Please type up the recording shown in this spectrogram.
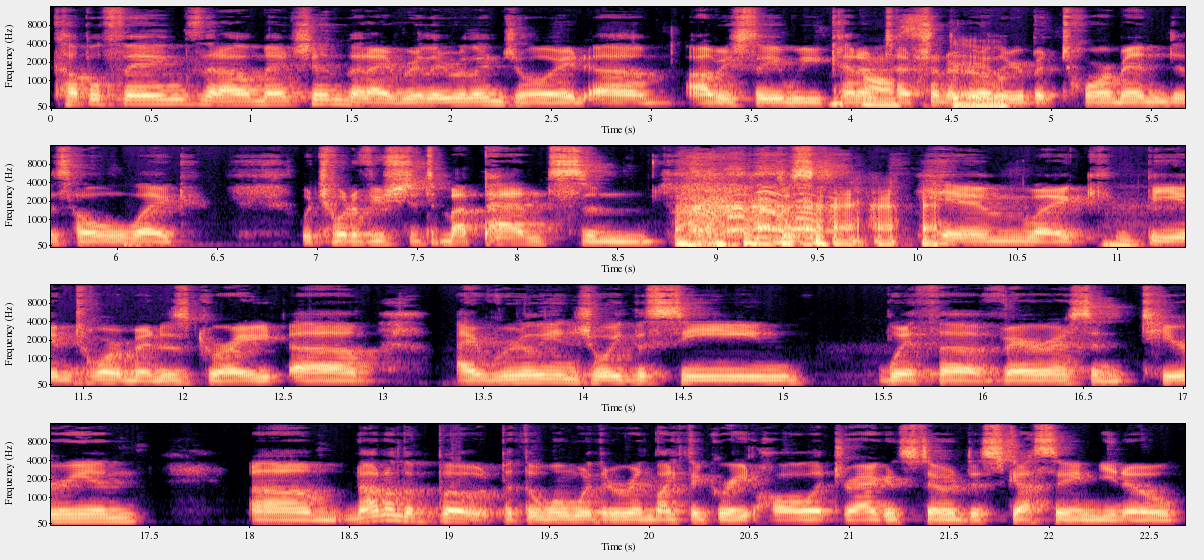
couple things that I'll mention that I really really enjoyed. Um, obviously, we kind of Oh, touched on it earlier, but Tormund, his whole like, which one of you shit in my pants, and just him like being Tormund is great. Um, I really enjoyed the scene with uh, Varys and Tyrion. Um, not on the boat, but the one where they're in like the Great Hall at Dragonstone discussing, you know,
